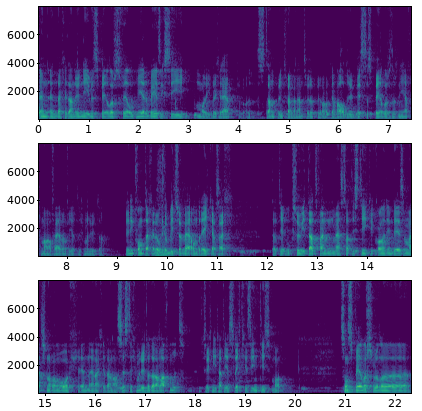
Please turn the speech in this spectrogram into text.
en, en dat je dan nu nieuwe spelers veel meer bezig ziet. Maar ik begrijp het standpunt van de Antwerpen. Ja, je haalt je beste spelers er niet af na 45 minuten. En ik vond dat je dat ook een beetje bij Andrejka zag. Dat je ook zoiets had van mijn statistieken konden in deze match nog omhoog. En, en dat je dan na 60 minuten er al af moet. Ik zeg niet dat hij slecht gezind is, maar soms spelers willen,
